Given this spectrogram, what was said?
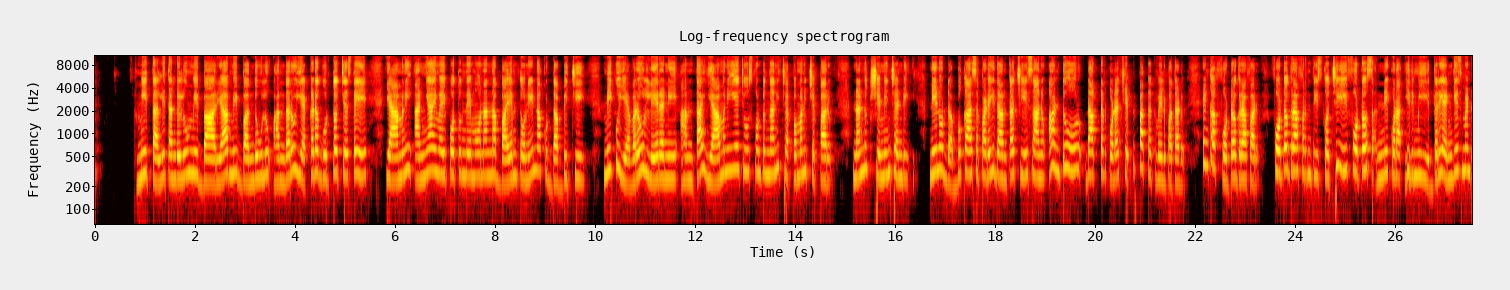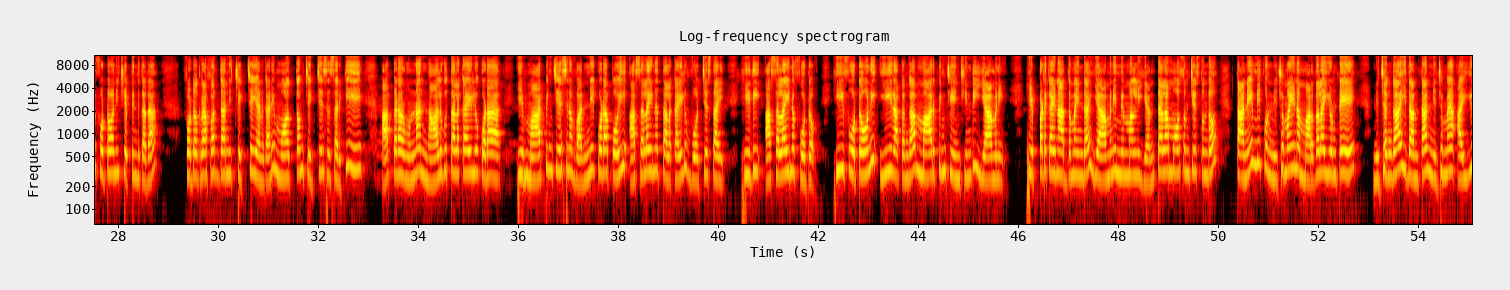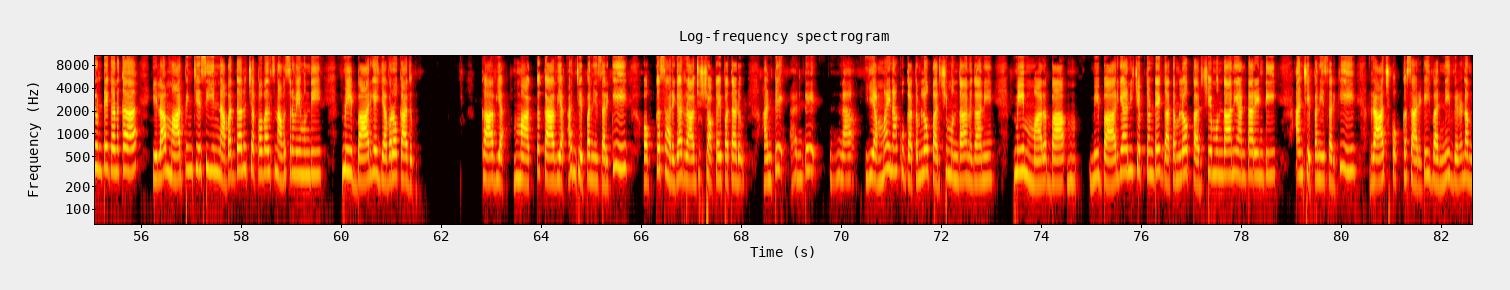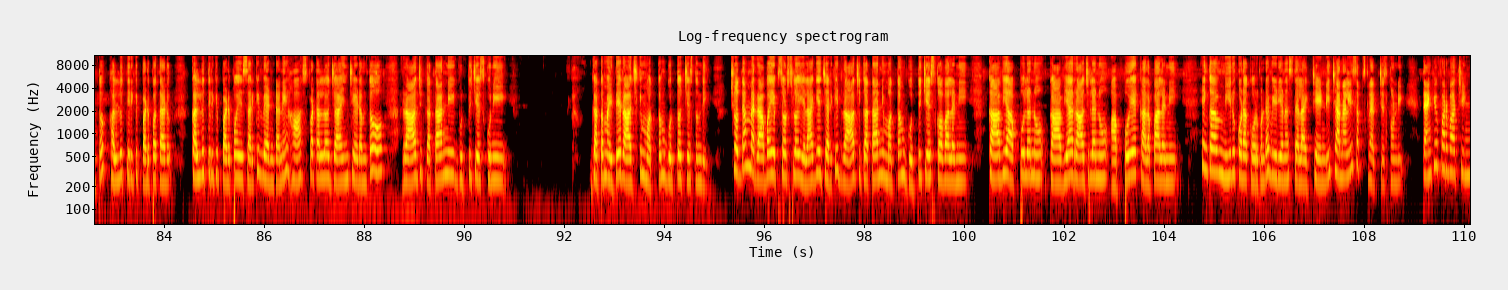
మీ తల్లిదండ్రులు మీ భార్య మీ బంధువులు అందరూ ఎక్కడ గుర్తొచ్చేస్తే యామిని అన్యాయం అయిపోతుందేమోనన్న భయంతోనే నాకు డబ్బిచ్చి మీకు ఎవరూ లేరని అంతా యామినియే చూసుకుంటుందని చెప్పమని చెప్పారు. నన్ను క్షమించండి నేను డబ్బు కాసపడి ఇదంతా చేశాను అంటూ డాక్టర్ కూడా చెప్పి పక్కకు వెళ్ళిపోతాడు. ఇంకా ఫోటోగ్రాఫర్ ఫోటోగ్రాఫర్ని తీసుకొచ్చి ఫొటోస్ అన్నీ కూడా ఇది మీ ఇద్దరి ఎంగేజ్మెంట్ ఫోటో అని చెప్పింది కదా ఫోటోగ్రాఫర్ దాన్ని చెక్ చేయను కానీ మొత్తం చెక్ చేసేసరికి అక్కడ ఉన్న నాలుగు తలకాయలు కూడా ఈ మార్పింగ్ చేసినవన్నీ కూడా పోయి అసలైన తలకాయలు వచ్చేస్తాయి. ఇది అసలైన ఫోటో. ఈ ఫోటోని ఈ రకంగా మార్పింగ్ చేయించింది యామిని. ఇప్పటికైనా అర్థమైందా? యామిని మిమ్మల్ని ఎంతలా మోసం చేస్తుందో? తనే మీకు నిజమైన మరదలయ్యుంటే నిజంగా ఇదంతా నిజమే అయ్యుంటే గనక ఇలా మార్పింగ్ చేసి ఇన్ని అబద్ధాలు చెప్పవలసిన అవసరం ఏముంది? మీ భార్య ఎవరో కాదు. కావ్య మా అక్క కావ్య అని చెప్పనేసరికి ఒక్కసారిగా రాజు షాక్ అయిపోతాడు. అంటే అంటే నా ఈ అమ్మాయి నాకు గతంలో పరిచయం ఉందా అనగాని మీ మర బా మీ భార్య అని చెప్తుంటే గతంలో పరిచయం ఉందా అని అంటారేంటి? అని చెప్పనేసరికి రాజుకు ఒక్కసారిగా ఇవన్నీ వినడంతో కళ్ళు తిరిగి పడిపోతాడు. కళ్ళు తిరిగి పడిపోయేసరికి వెంటనే హాస్పిటల్లో జాయిన్ చేయడంతో రాజు గతాన్ని గుర్తు చేసుకుని గతం అయితే రాజుకి మొత్తం గుర్తొచ్చేస్తుంది. చూద్దాం మరి రాబోయే ఎపిసోడ్స్లో ఇలాగే జరిగి రాజు గతాన్ని మొత్తం గుర్తు చేసుకోవాలని కావ్య అప్పులను కావ్య రాజులను అప్పుయే కలపాలని ఇంకా మీరు కూడా కోరుకుంటే వీడియో నచ్చితే లైక్ చేయండి ఛానల్ని సబ్స్క్రైబ్ చేసుకోండి. Thank you for watching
